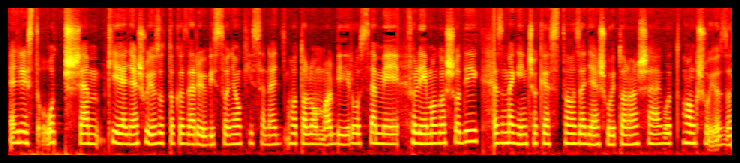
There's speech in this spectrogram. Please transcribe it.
Egyrészt ott sem kiegyensúlyozottak az erőviszonyok, hiszen egy hatalommal bíró személy fölé magasodik. Ez megint csak ezt az egyensúlytalanságot hangsúlyozza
